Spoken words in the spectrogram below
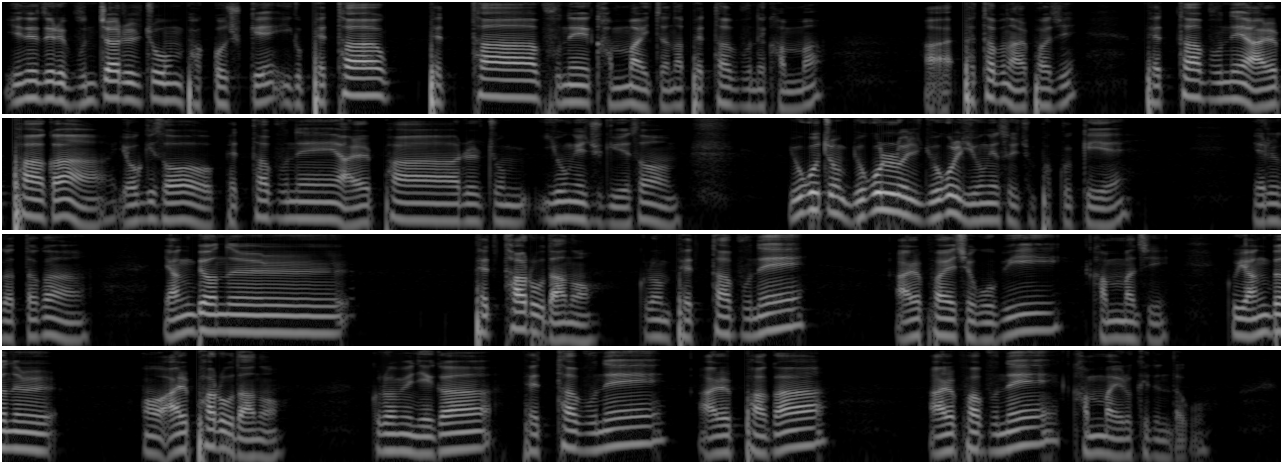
얘네들의 문자를 좀 바꿔줄게. 이거 베타 베타 분의 감마 있잖아. 베타 분의 감마? 아 베타 분 알파지? 베타 분의 알파가 여기서 베타 분의 알파를 좀 이용해 주기 위해서 요거 좀 요걸로 요걸 이용해서 좀 바꿀게 얘 얘를 갖다가 양변을 베타로 나눠 그럼 베타분의 알파의 제곱이 감마지. 그 양변을 어, 알파로 나눠. 그러면 얘가 베타분의 알파가 알파분의 감마 이렇게 된다고.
